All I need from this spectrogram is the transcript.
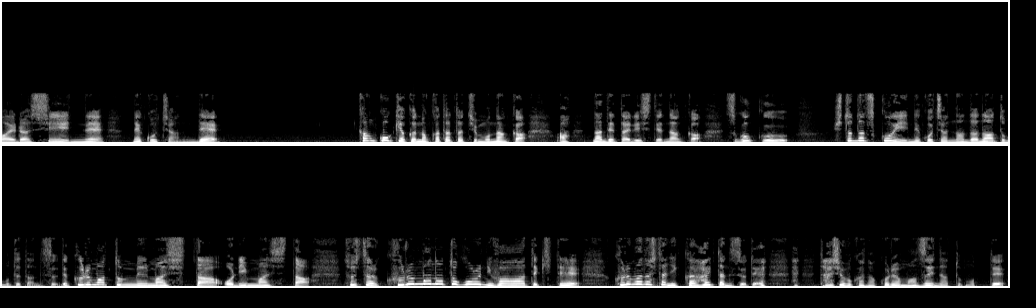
愛らしいね、猫ちゃんで、観光客の方たちもなんか、あ、撫でたりしてなんか、すごく、人懐っこい猫ちゃんなんだなと思ってたんです。で、車止めました。降りました。そしたら車のところにファーって来て、車の下に一回入ったんですよ。で、え、大丈夫かな？これはまずいなと思って。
